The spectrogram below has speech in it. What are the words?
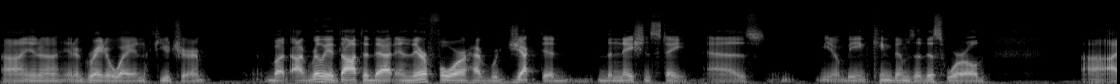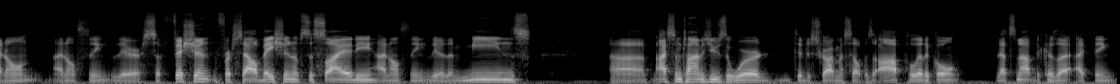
uh, in, a, in a greater way in the future. But I've really adopted that and therefore have rejected the nation state as you know, being kingdoms of this world uh, I don't I don't think they're sufficient for salvation of society. I don't think they're the means. Uh, I sometimes use the word to describe myself as apolitical. That's not because I, I, think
